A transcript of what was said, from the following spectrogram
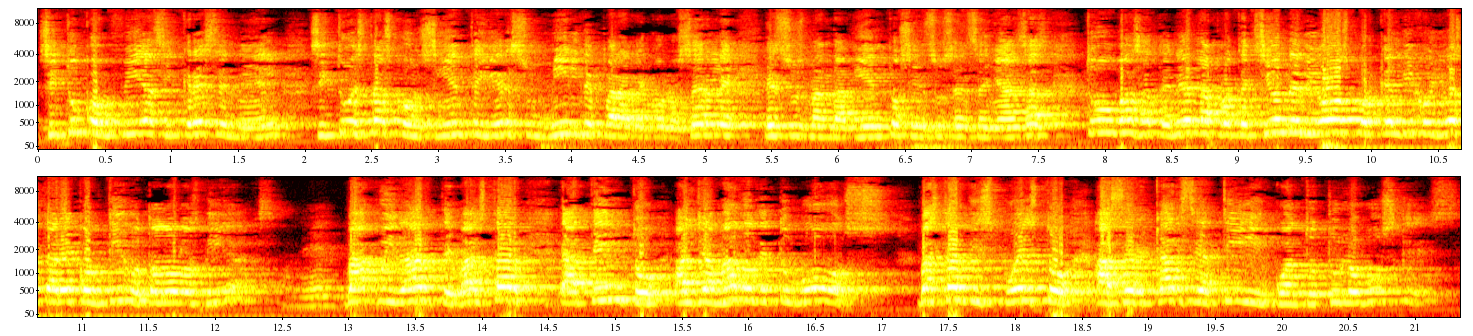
Si tú confías y crees en Él, si tú estás consciente y eres humilde para reconocerle en sus mandamientos y en sus enseñanzas, tú vas a tener la protección de Dios porque Él dijo, yo estaré contigo todos los días. Va a cuidarte, va a estar atento al llamado de tu voz. Va a estar dispuesto a acercarse a ti en cuanto tú lo busques.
